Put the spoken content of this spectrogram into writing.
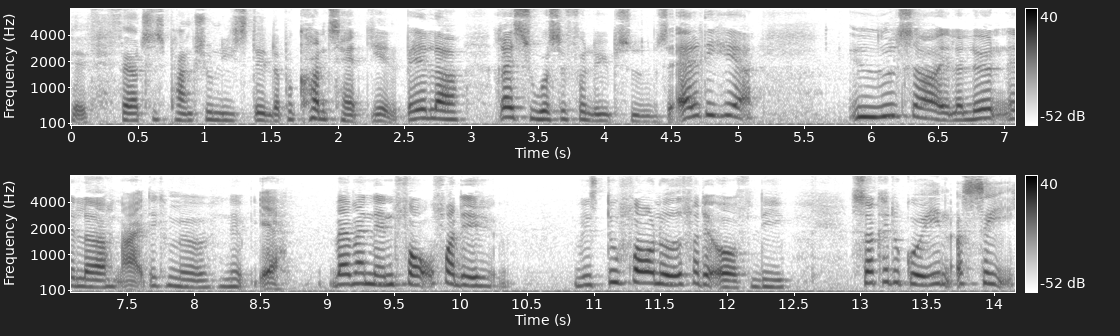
øh, førtidspensionist, eller på kontanthjælp, eller ressourceforløbsydelse. Alle de her ydelser, eller løn, eller nej, det kan man jo, nemt, ja, hvad man end får fra det. Hvis du får noget fra det offentlige, så kan du gå ind og se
